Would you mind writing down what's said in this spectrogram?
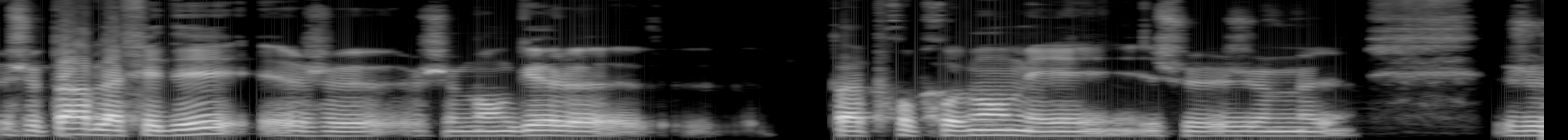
je pars de la Fédé je je m'engueule pas proprement mais je je me je,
